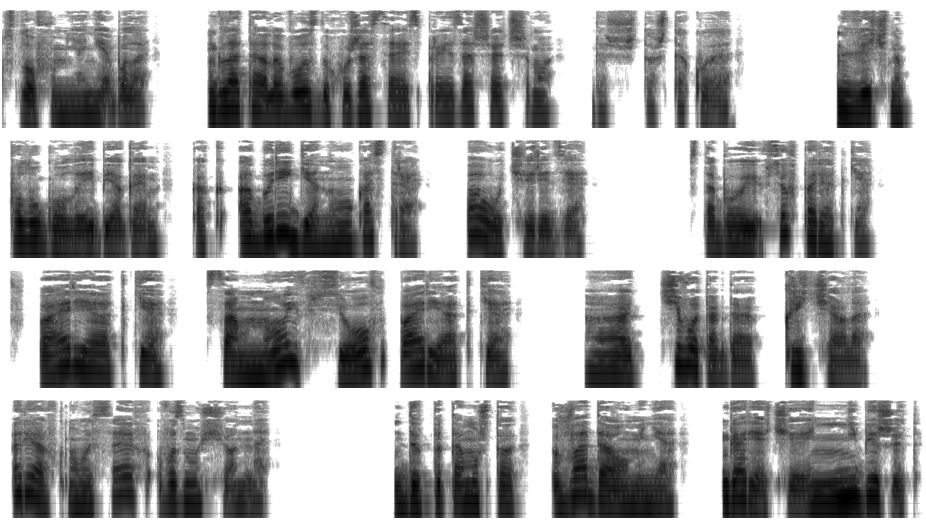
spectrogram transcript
Слов у меня не было. Глотала воздух, ужасаясь произошедшему. Да что ж такое? Вечно полуголые бегаем, как аборигены у костра, по очереди. С тобой все в порядке? В порядке. Со мной все в порядке. А чего тогда кричала? Рявкнул Исаев возмущенно. Да потому что вода у меня горячая, не бежит.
